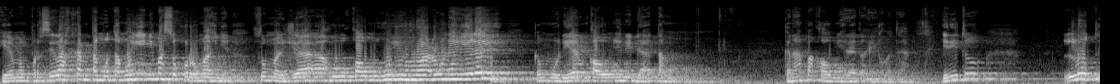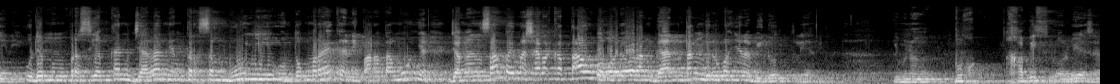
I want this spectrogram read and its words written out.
ia mempersilahkan tamu-tamunya ini masuk ke rumahnya. Tsumma ja'ahu qaumuhu yuhra'una ilaih. Kemudian kaumnya ini datang Kenapa kaumnya datang ikhwata? Jadi itu Lut ini udah mempersiapkan jalan yang tersembunyi untuk mereka nih para tamunya. Jangan sampai masyarakat tahu bahwa ada orang ganteng di rumahnya Nabi Lut. Lihat gimana buh habis luar biasa,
